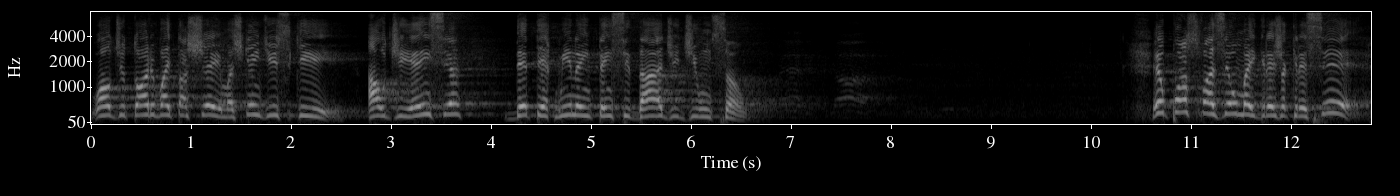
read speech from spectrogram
O auditório vai estar cheio, mas quem disse que audiência determina a intensidade de unção? Eu posso fazer uma igreja crescer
